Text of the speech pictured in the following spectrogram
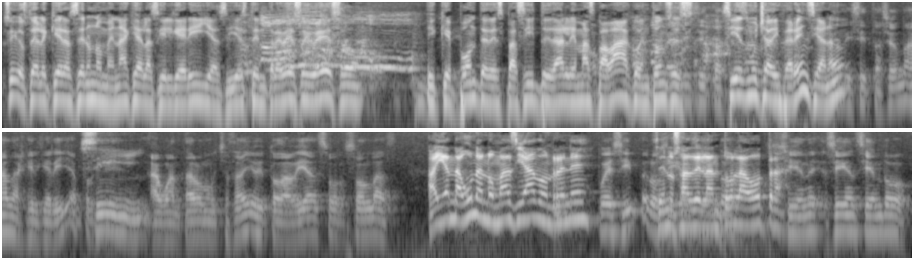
Sí, usted le quiere hacer un homenaje a las jilguerillas y este entre beso y beso y que ponte despacito y dale más para abajo, entonces sí es mucha diferencia, ¿no? Felicitaciones a las jilguerillas porque sí. aguantaron muchos años y todavía son, son las... Ahí anda una nomás ya, don René. Pues sí, pero... Se nos adelantó la otra. siguen siendo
